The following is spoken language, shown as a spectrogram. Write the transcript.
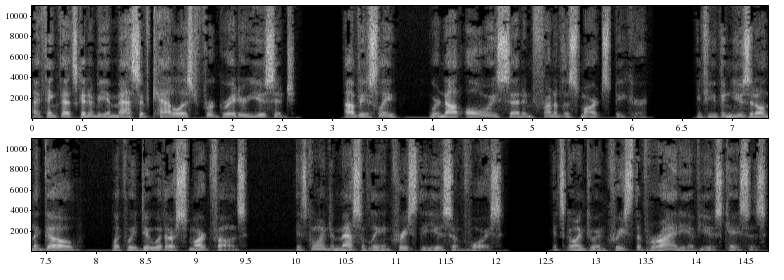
I think that's going to be a massive catalyst for greater usage. Obviously, we're not always set in front of the smart speaker. If you can use it on the go, like we do with our smartphones, it's going to massively increase the use of voice. It's going to increase the variety of use cases.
